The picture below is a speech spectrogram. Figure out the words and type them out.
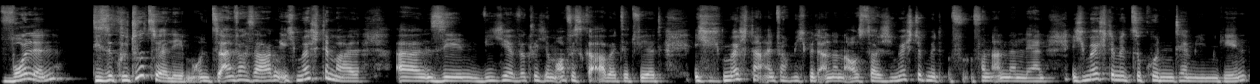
wollen, diese Kultur zu erleben und einfach sagen, ich möchte mal äh, sehen, wie hier wirklich im Office gearbeitet wird. Ich möchte einfach mich mit anderen austauschen. Ich möchte mit, von anderen lernen. Ich möchte mit zu Kundenterminen gehen.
